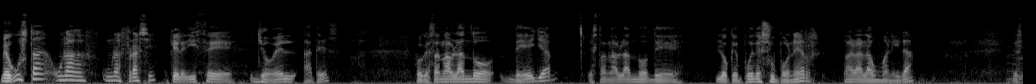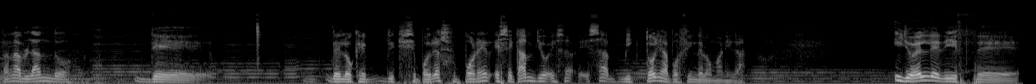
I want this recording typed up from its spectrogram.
Me gusta una, una, frase que le dice Joel a Tess, porque están hablando de ella, están hablando de lo que puede suponer para la humanidad, están hablando de, de lo que, se podría suponer ese cambio, esa, esa victoria por fin de la humanidad. Y Joel le dice,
